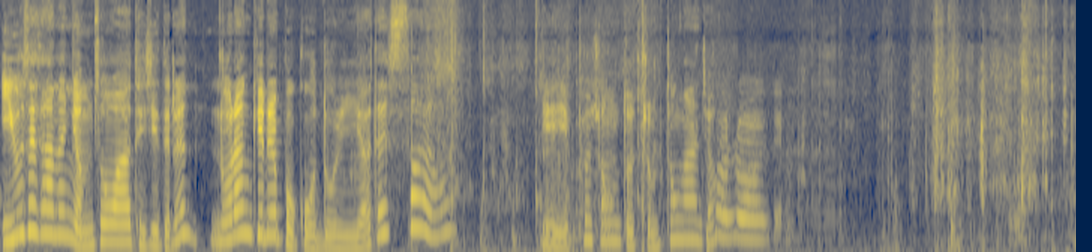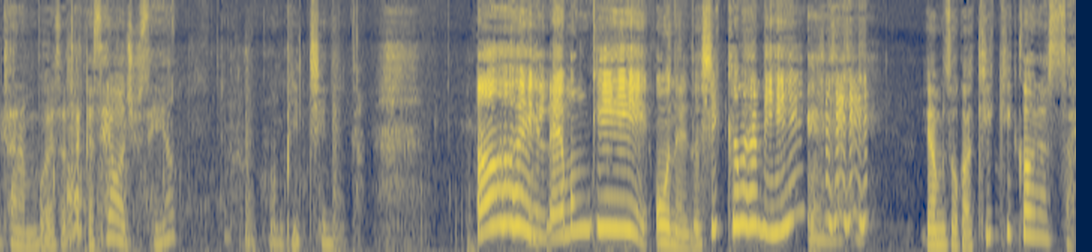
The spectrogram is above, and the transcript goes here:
이웃에 사는 염소와 돼지들은 노란 귀를 보고 놀려댔어요. 얘의 표정도 좀 뚱하죠? 서로하게 잘 안 보여서 잠깐 세워주세요. 어, 비치니까. 어이, 레몬귀! 오늘도 시큼하니? 염소가 킥킥거렸어요.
